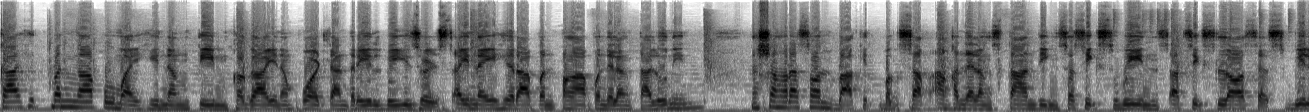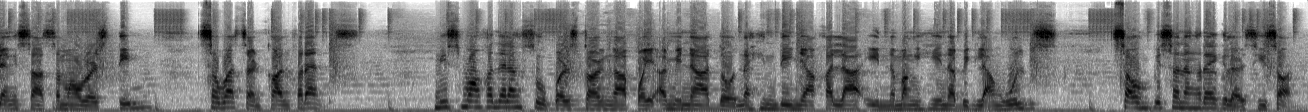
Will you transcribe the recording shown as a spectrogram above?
Kahit man nga po may hinang team kagaya ng Portland Trail Blazers ay nahihirapan pa nga po nilang talunin na siyang rason bakit bagsak ang kanilang standing sa 6 wins at 6 losses bilang isa sa mga worst team sa Western Conference. Mismo ang kanilang superstar nga po ay aminado na hindi niya akalain na manghihina bigla ang Wolves sa umpisa ng regular season.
